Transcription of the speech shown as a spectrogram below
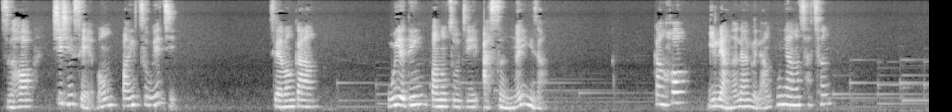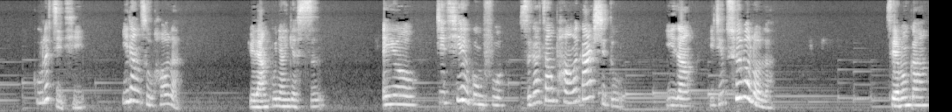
只好去寻裁缝帮伊做一件。裁缝讲：“我一定帮侬做件合身的衣裳。”刚好。伊量了量月亮姑娘的尺寸，过了几天，衣裳做好了。月亮姑娘一试，哎哟，几天的功夫，自家长胖了介许多，衣裳已经穿勿落了。裁缝讲：“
